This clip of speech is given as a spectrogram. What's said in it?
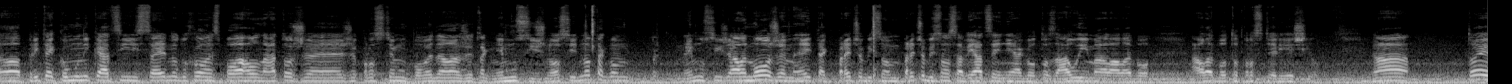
pri tej komunikácii sa jednoducho len spolahol na to, že, že proste mu povedala, že tak nemusíš nosiť, no tak on tak nemusíš, ale môžem, hej, tak prečo by som, prečo by som sa viacej nejak o to zaujímal, alebo, alebo to proste riešil. No a to je,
